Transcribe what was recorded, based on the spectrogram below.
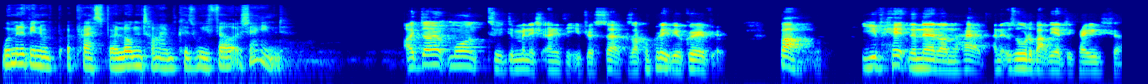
women have been oppressed for a long time because we felt ashamed. I don't want to diminish anything you've just said because I completely agree with you. But you've hit the nail on the head, and it was all about the education.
